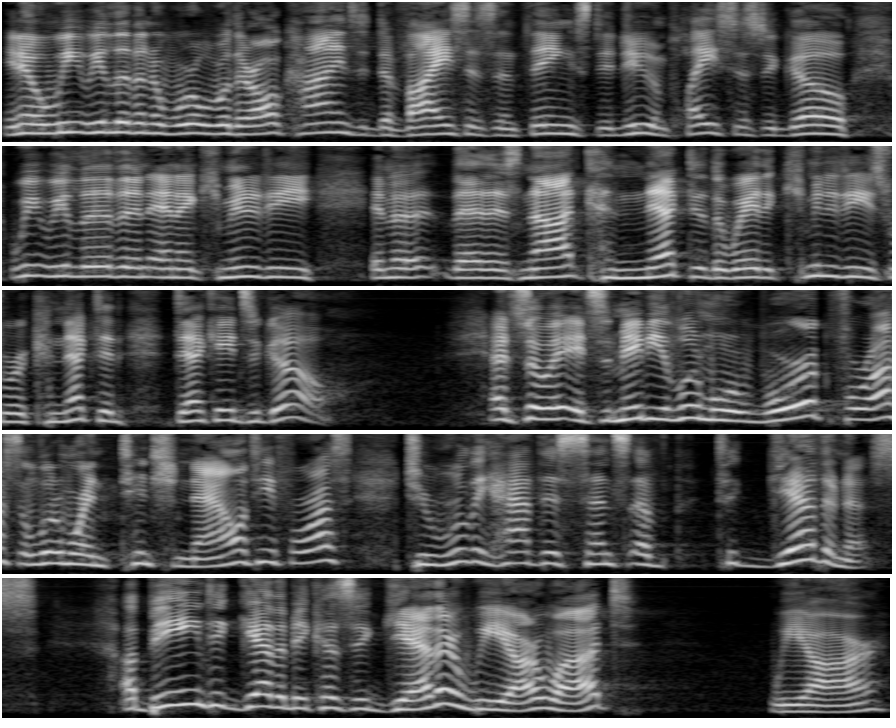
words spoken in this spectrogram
You know, we, we live in a world where there are all kinds of devices and things to do and places to go. We, we live in, in a community in that is not connected the way that communities were connected decades ago. And so it's maybe a little more work for us, a little more intentionality for us to really have this sense of togetherness, of being together because together we are what? We are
